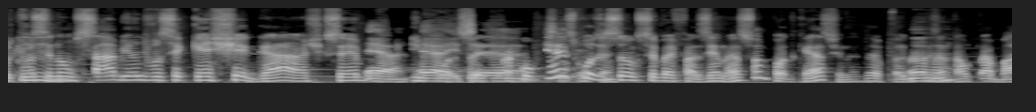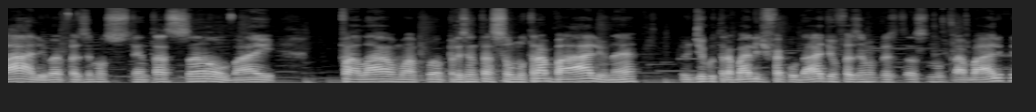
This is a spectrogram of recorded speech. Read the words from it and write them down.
Porque você Uhum. não sabe onde você quer chegar, acho que isso é É, importante. é, isso é. pra qualquer é exposição que você vai fazer, não é só um podcast, né? Vai apresentar um trabalho, vai fazer uma sustentação, vai falar uma, uma apresentação no trabalho, né? Eu digo trabalho de faculdade ou fazer uma apresentação no trabalho.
